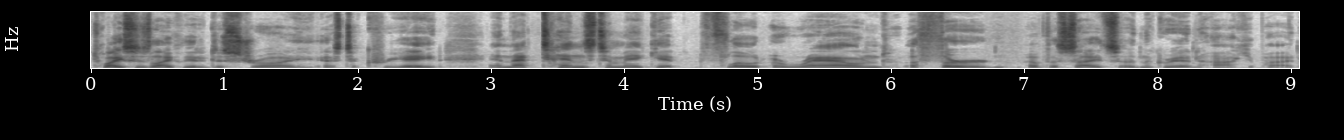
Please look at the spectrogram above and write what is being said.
twice as likely to destroy as to create, and that tends to make it float around a third of the sites in the grid occupied.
